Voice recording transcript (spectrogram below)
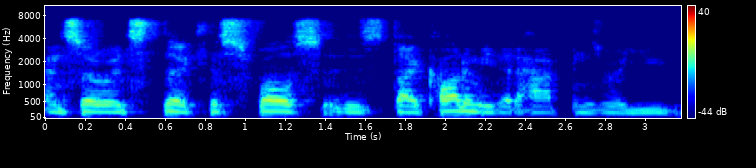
And so it's like this false, this dichotomy that happens where you,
